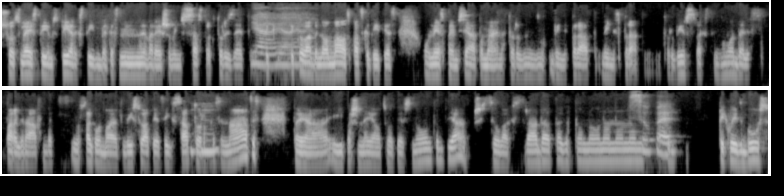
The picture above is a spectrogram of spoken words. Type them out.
šos vēstījumus pierakstīt, bet es nevarēšu viņus sastruktūrizēt Jā, tik, jā, tik jā. labi no malas paskatīties, un iespējams jāpamaina tur nu, viņa prāt, viņas prāt, tur virsraksti, nodaļas, paragrāfi, bet nu, saglabājot visu attiecīgi saturu, Mhm. kas ir nācis, tajā īpaši nejaucoties. Nu, un tad, jā, šis cilvēks strādā tagad, un, un, un, un, un Super. Tik līdz būs,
